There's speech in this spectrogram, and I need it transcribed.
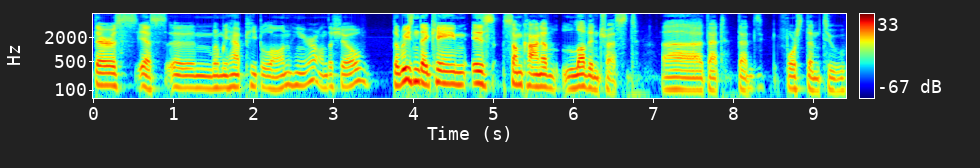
there's yes um, when we have people on here on the show, the reason they came is some kind of love interest uh, that that forced them to,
